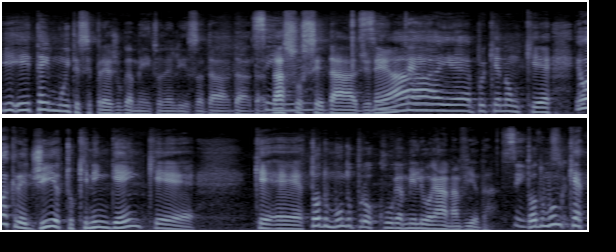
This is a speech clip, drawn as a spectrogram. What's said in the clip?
E, e, tem muito esse pré-julgamento, né, Lisa, da, da, sim, da sociedade, né? sim, né? Ah, é porque não quer. Eu acredito que ninguém quer. quer é, todo mundo procura melhorar na vida. Sim, todo mundo quer,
